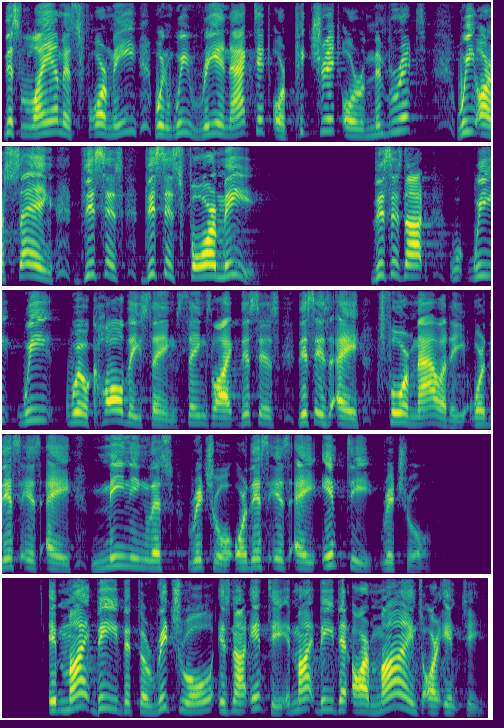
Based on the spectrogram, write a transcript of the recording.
This lamb is for me. When we reenact it or picture it or remember it, we are saying, This is, this is for me. This is not, we, we will call these things things like this is, this is a formality, or this is a meaningless ritual, or this is a empty ritual. It might be that the ritual is not empty. It might be that our minds are empty.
